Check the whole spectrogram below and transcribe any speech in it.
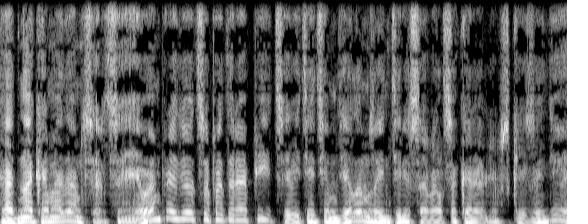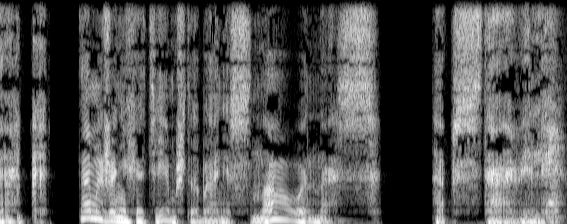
Однако, мадам Церцея, вам придется поторопиться, ведь этим делом заинтересовался королевский зодиак. А мы же не хотим, чтобы они снова нас обставили».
